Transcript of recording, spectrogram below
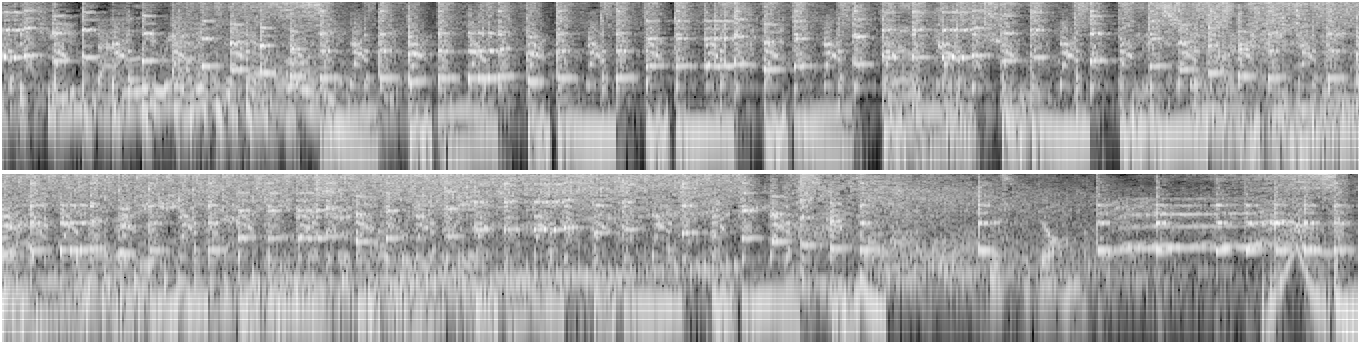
to Team Family Remix in Cambodia. Welcome to Mr. Murphy Rock Mr. Dom. Hmm.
